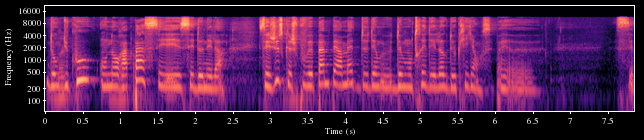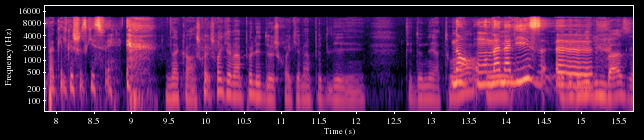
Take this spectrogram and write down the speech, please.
Donc du coup, on n'aura pas ces, données-là. C'est juste que je ne pouvais pas me permettre de, de, montrer des logs de clients. Ce n'est pas, euh, pas quelque chose qui se fait. D'accord. Je crois, qu'il y avait un peu les deux. Je crois qu'il y avait un peu les tes données à toi Non, on analyse. Euh, d'une base.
